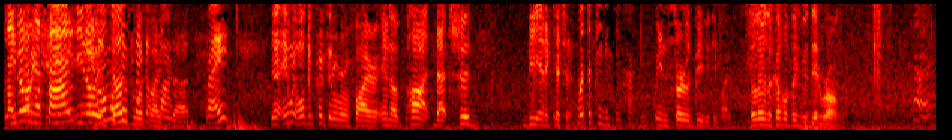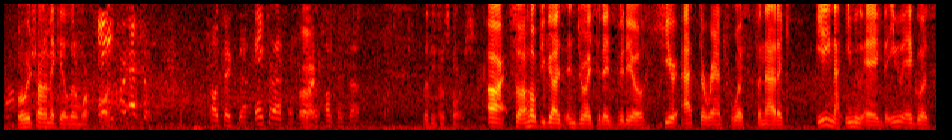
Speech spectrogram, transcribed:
like You know, on it- the it- sides, you know, it, it almost does looks look like a like flan, that. right? Yeah, and we also cooked it over a fire in a pot that should be in a kitchen, With the PVC pipe. and started with the PVC pipe. So there's a couple things we did wrong, All right. well, but we're trying to make it a little more A fun. for effort. I'll take that. A for effort. All right, I'll take that. let's eat some s'mores. All right, so I hope you guys enjoyed today's video here at the ranch with Fanatic. Eating that emu egg. The emu egg was,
